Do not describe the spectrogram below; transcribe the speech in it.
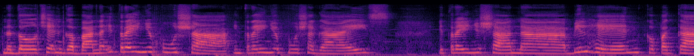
na Dolce and Gabbana, itry nyo po siya. Itry nyo po siya, guys. Itry nyo siya na bilhin kapag ka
